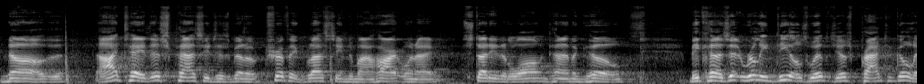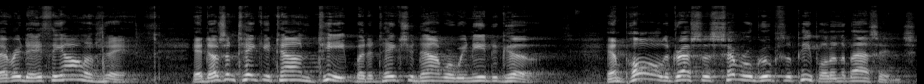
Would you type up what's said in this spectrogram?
no, I tell you, this passage has been a terrific blessing to my heart when I studied it a long time ago because it really deals with just practical, everyday theology. It doesn't take you down deep, but it takes you down where we need to go. And Paul addresses several groups of people in the passage.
